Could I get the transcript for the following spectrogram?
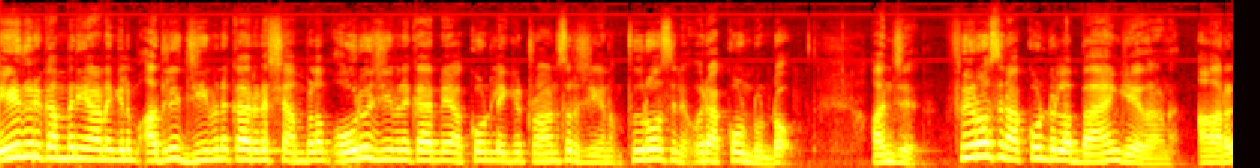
ഏതൊരു കമ്പനിയാണെങ്കിലും അതിലെ ജീവനക്കാരുടെ ശമ്പളം ഓരോ ജീവനക്കാരന്റെ അക്കൗണ്ടിലേക്ക് ട്രാൻസ്ഫർ ചെയ്യണം. ഫിറോസിന് ഒരു അക്കൗണ്ട് ഉണ്ടോ? അഞ്ച് ഫിറോസിന് അക്കൗണ്ടുള്ള ബാങ്ക് ഏതാണ്? ആറ്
